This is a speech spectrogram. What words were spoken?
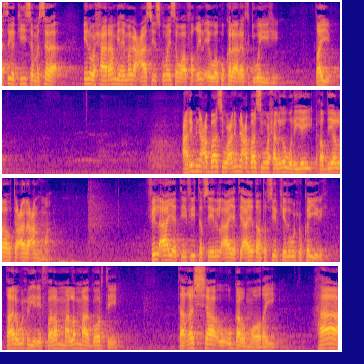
asaga kiisa masala inuu xaaraam yahay magacaasi iskumaysan waafaqin ee waa ku kala aragti duwan yihiin. Ayib can ibni cabaasin wa can ibni cabaasin waxaa laga wariyey radia allaahu tacaala canhuma. Fi laayati fii tafsiiri laayati aayaddan tafsiirkeedu wuxuu ka yidhi qaala wuxuu yidhi falamaa lamaa goortii taqashaa uu u galmooday haa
